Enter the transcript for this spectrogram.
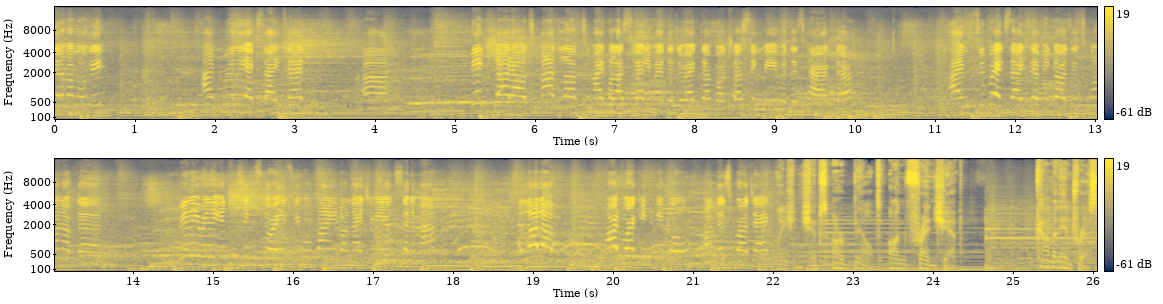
cinema movie. I'm really excited. Um, big shout out, mad love to Michael Asuelimen, the director, for trusting me with this character. I'm super excited because it's one of the really, really interesting stories you will find on Nigerian cinema. A lot of hardworking people on this project. Relationships are built on friendship, common interest,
